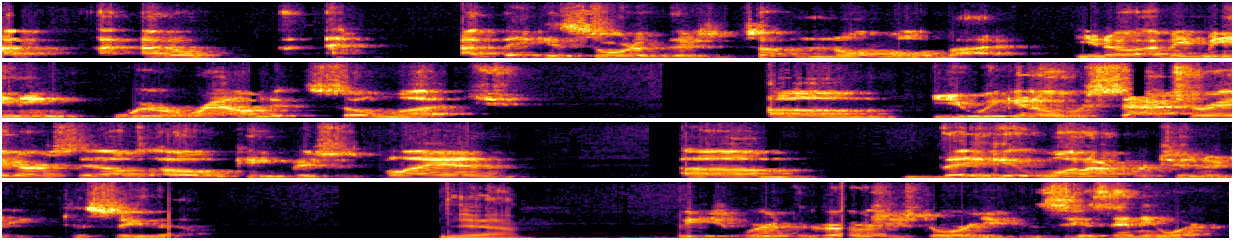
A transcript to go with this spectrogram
I, I don't. I think it's sort of there's something normal about it. You know, I mean, meaning we're around it so much. Um, you we can oversaturate ourselves. Oh, Kingfish is playing. Um, they get one opportunity to see them. Yeah, we're at the grocery store. You can see us anywhere,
